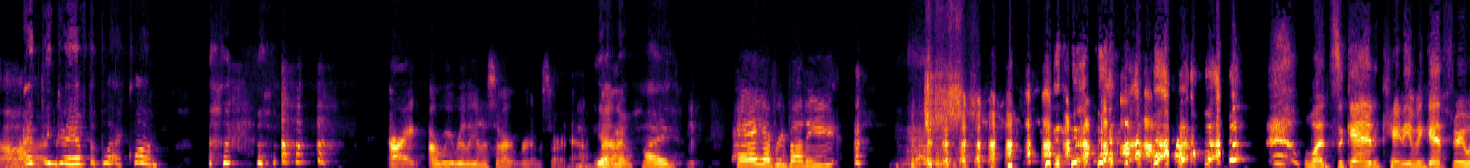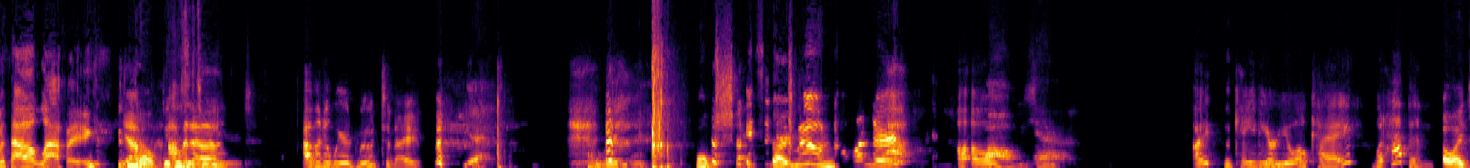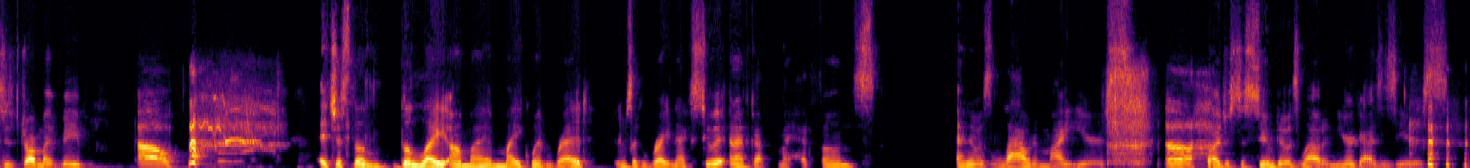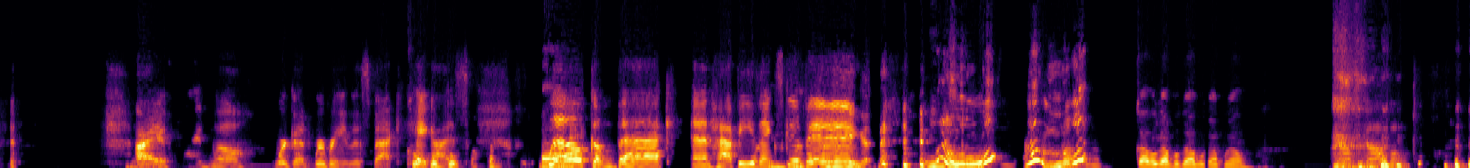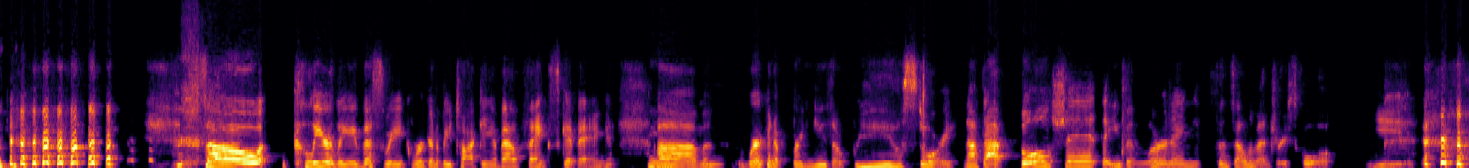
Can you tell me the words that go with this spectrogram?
god. I think I have the black lung. All right. Are we really going to start? We're going to start now. Yeah, right. no. Hi. Hey, everybody. Once again, can't even get through without laughing. Yep, No, because I'm in, it's a, weird. I'm in a weird mood tonight. Yeah. Night. oh. It's a new moon, no wonder. Uh oh. Oh yeah. I Katie, are mm. you okay? What happened? Oh, I just dropped my vape. Oh. It's just the the light on my mic went red. It was like right next to it, and I've got my headphones, and it was loud in my ears. Ugh. So I just assumed it was loud in your guys' ears. No, All right. Well, we're good. We're bringing this back. Cool, hey cool, cool. guys. Bye. Welcome back and happy Thanksgiving. Gobble gobble gobble gobble Gobble, gobble. so clearly this week we're going to be talking about Thanksgiving. gobble. Um, we're going to bring you the real story, not that bullshit that you've been learning since elementary school. Yeah.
